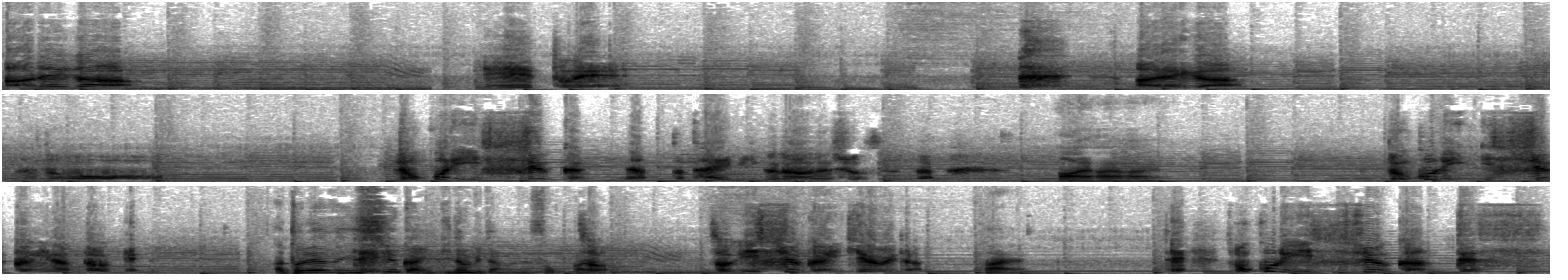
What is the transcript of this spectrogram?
あれが、えー、っとね、あれが、あのー残り1週間になったタイミングの話をするんだ。はいはいはい。残り1週間になったわけ。あとりあえず1週間生き延びたのね、そっかそう。そう、1週間生き延びた。ら。はい。で、残り1週間です。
